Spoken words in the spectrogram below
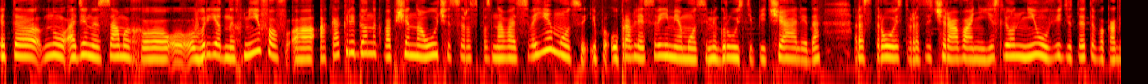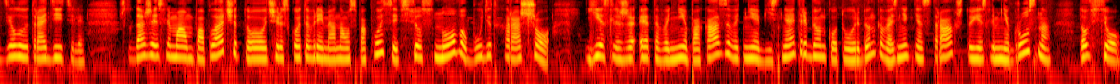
это ну, один из самых э, вредных мифов. А, а как ребенок вообще научится распознавать свои эмоции и управлять своими эмоциями грусти, печали, да, расстройств, разочарований, если он не увидит этого, как делают родители? Что даже если мама поплачет, то через какое-то время она успокоится, и все снова будет хорошо. Если же этого не показывать, не объяснять ребенку, то у ребенка возникнет страх, что если мне грустно, то все,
